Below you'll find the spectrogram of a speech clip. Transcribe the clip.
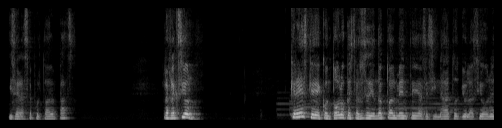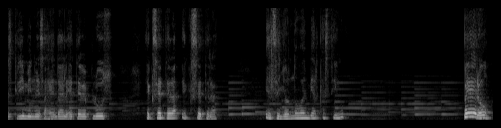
y serás sepultado en paz. Reflexión. ¿Crees que con todo lo que está sucediendo actualmente, asesinatos, violaciones, crímenes, agenda LGTB, etcétera, etcétera, el Señor no va a enviar castigo. Pero,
